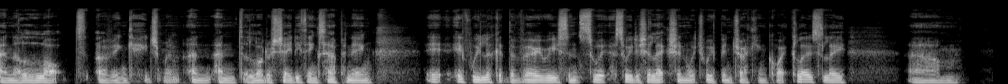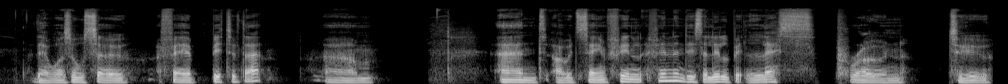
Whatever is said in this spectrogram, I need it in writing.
and a lot of engagement and, and a lot of shady things happening. If we look at the very recent Swedish election, which we've been tracking quite closely, um, there was also a fair bit of that. Um, and I would say in fin- Finland is a little bit less prone to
